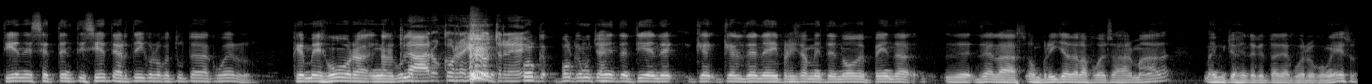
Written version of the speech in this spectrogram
tiene 77 artículos que tú estás de acuerdo, que mejora en alguna... Claro, corregido tres. Porque, porque mucha gente entiende que, que el DNI precisamente no dependa de, de las sombrillas de las Fuerzas Armadas. Hay mucha gente que está de acuerdo con eso.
